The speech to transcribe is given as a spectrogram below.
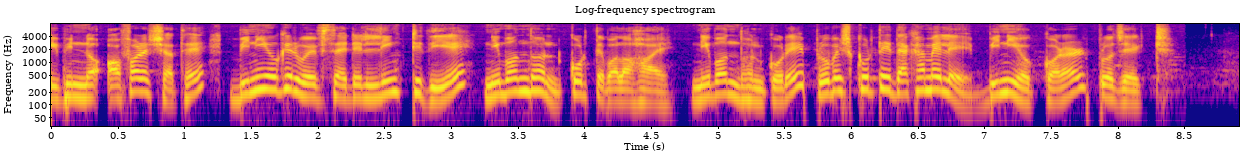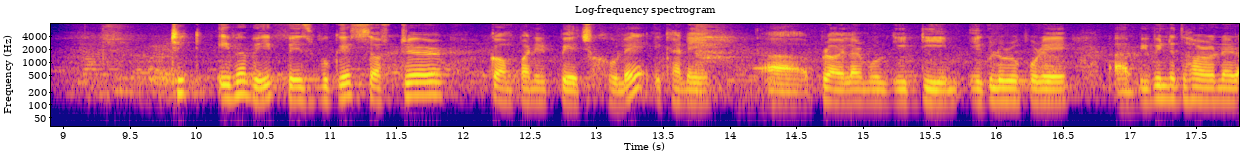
বিভিন্ন অফারের সাথে বিনিয়োগের ওয়েবসাইটের লিঙ্কটি দিয়ে নিবন্ধন করতে বলা হয়। নিবন্ধন করে প্রবেশ করতেই দেখা মেলে বিনিয়োগ করার প্রজেক্ট। ঠিক এভাবেই ফেসবুকে সফটওয়্যার কোম্পানির পেজ খুলে এখানে ব্রয়লার মুরগি, ডিম এগুলোর উপরে বিভিন্ন ধরনের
